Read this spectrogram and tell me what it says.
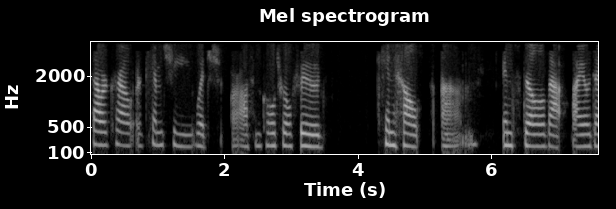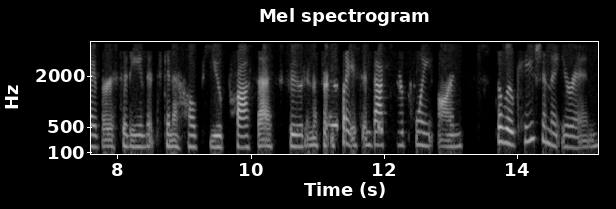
sauerkraut or kimchi, which are often cultural foods, can help um, instill that biodiversity that's going to help you process food in a certain place. And back to your point on the location that you're in,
